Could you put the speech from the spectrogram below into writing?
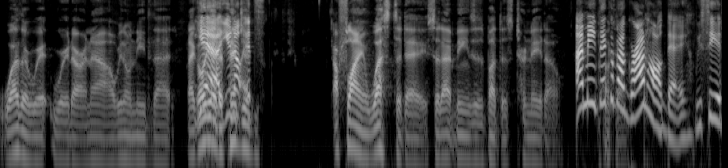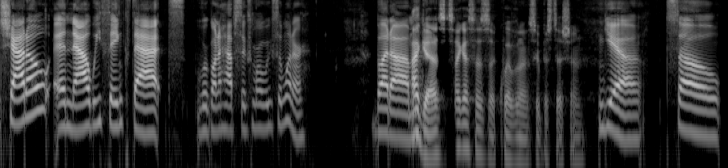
weather radar now. We don't need that. Like oh yeah, yeah, the you know, it's. are flying west today, so that means it's about this tornado. I mean, think Okay. about Groundhog Day. We see its shadow, and now we think that we're going to have six more weeks of winter. But um, I guess I guess that's equivalent superstition. Yeah. So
